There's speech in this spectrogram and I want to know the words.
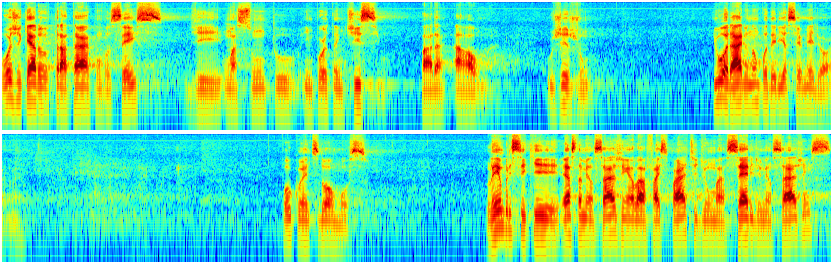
Hoje quero tratar com vocês de um assunto importantíssimo para a alma, o jejum. E o horário não poderia ser melhor, não é? Pouco antes do almoço. Lembre-se que esta mensagem ela faz parte de uma série de mensagens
